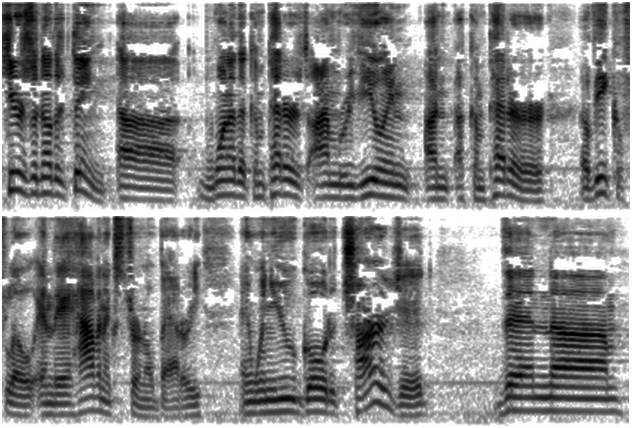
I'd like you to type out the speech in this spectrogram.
here's another thing. Uh, one of the competitors, I'm reviewing an, a competitor of EcoFlow, and they have an external battery. And when you go to charge it, then um,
